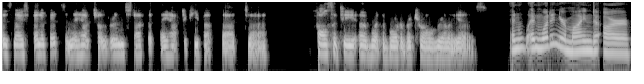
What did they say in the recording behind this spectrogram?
as nice benefits and they have children and stuff that they have to keep up that uh, falsity of what the border patrol really is and and what in your mind are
